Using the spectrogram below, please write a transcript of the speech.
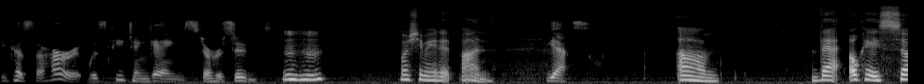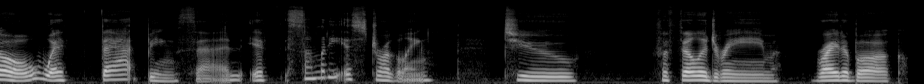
because for her, it was teaching games to her students. Mm-hmm. Well, she made it fun. Yes. Um, that, okay, so with that being said, if somebody is struggling to fulfill a dream, write a book,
